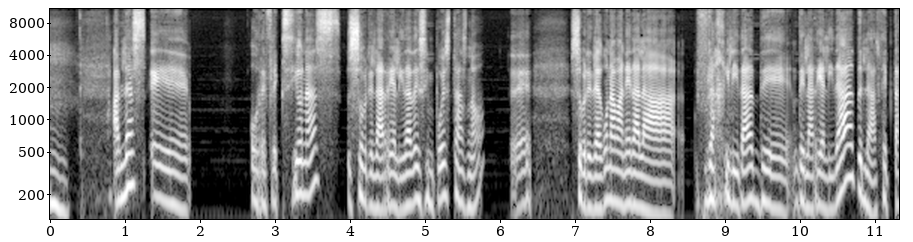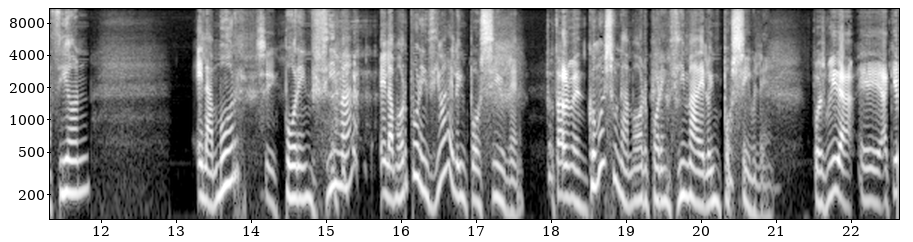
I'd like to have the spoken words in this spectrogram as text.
Mm. Hablas eh, o reflexionas sobre las realidades impuestas, ¿no? Eh, sobre de alguna manera la fragilidad de, de la realidad, la aceptación, el amor Sí. por encima, el amor por encima de lo imposible. Totalmente. ¿Cómo es un amor por encima de lo imposible? Pues mira, eh, aquí,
